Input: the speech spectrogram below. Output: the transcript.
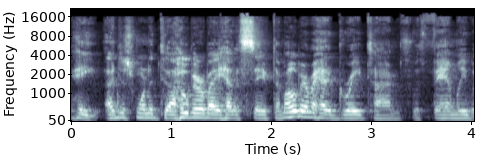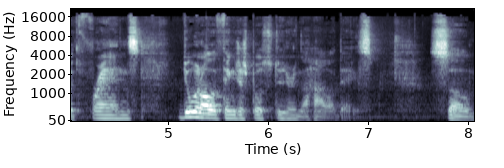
hey, I just wanted to. I hope everybody had a safe time. I hope everybody had a great time with family, with friends, doing all the things you're supposed to do during the holidays. So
